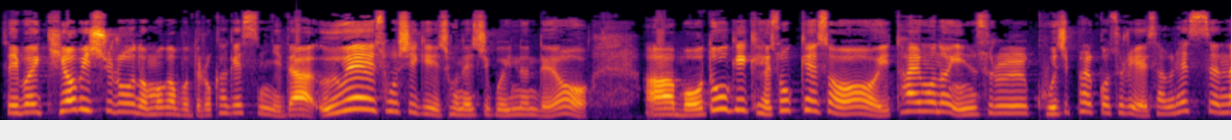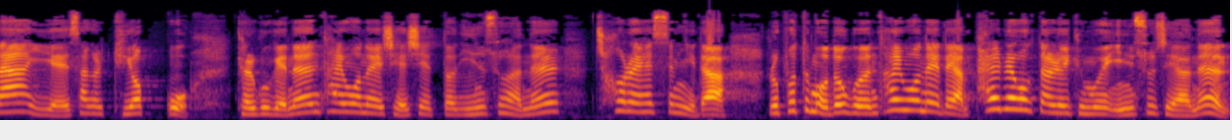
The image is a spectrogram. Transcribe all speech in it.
자, 이번에 기업 이슈로 넘어가 보도록 하겠습니다. 의외의 소식이 전해지고 있는데요. 아, 머독이 계속해서 이 타이머너 인수를 고집할 것으로 예상을 했으나 이 예상을 뒤엎고 결국에는 타이머너에 제시했던 인수안을 철회했습니다. 루퍼트 머독은 타이머너에 대한 800억 달러 규모의 인수 제안은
